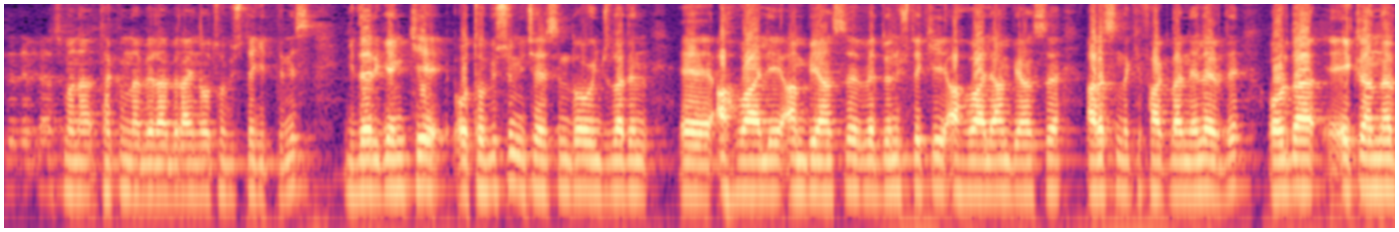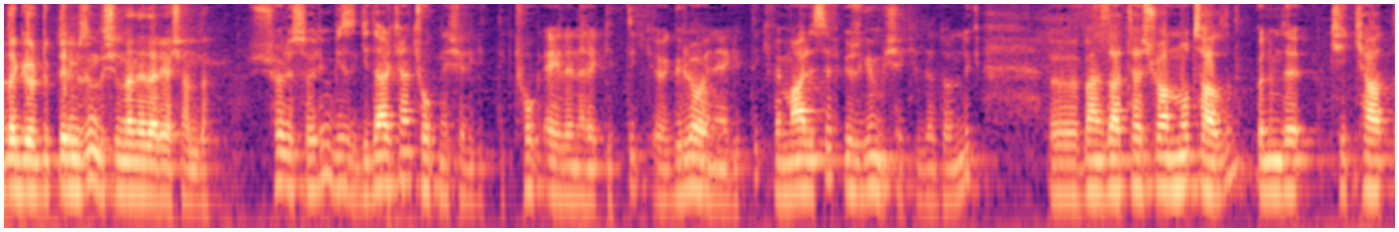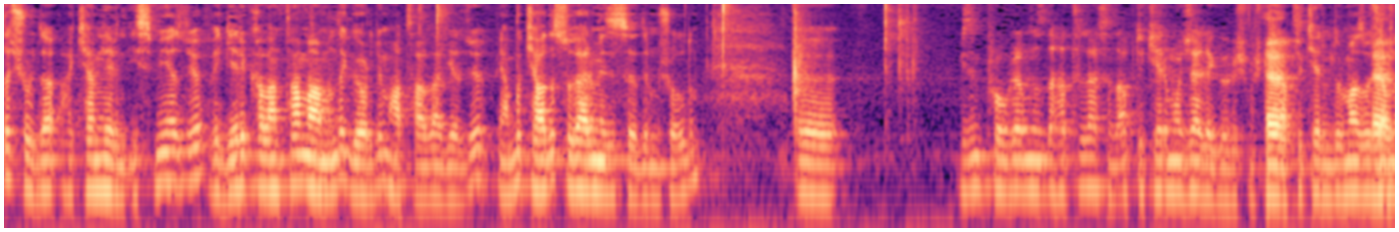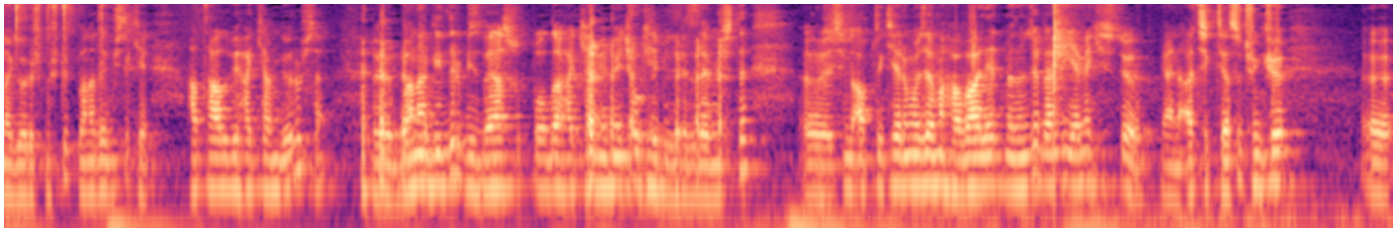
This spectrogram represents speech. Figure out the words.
Siz de deplasmana takımla beraber aynı otobüste gittiniz. Giderken ki otobüsün içerisinde oyuncuların e, ahvali, ambiyansı ve dönüşteki ahvali, ambiyansı arasındaki farklar nelerdi? Orada e, ekranlarda gördüklerimizin dışında neler yaşandı? Şöyle söyleyeyim biz giderken çok neşeli gittik. Çok eğlenerek gittik. e, Güle oynaya gittik ve maalesef üzgün bir şekilde döndük. E, Ben zaten şu an not aldım. Önümdeki kağıtta şurada hakemlerin ismi yazıyor ve geri kalan tamamında gördüğüm hatalar yazıyor. Yani bu kağıda su vermezi sığdırmış oldum. E, Bizim programımızda hatırlarsanız Abdülkerim Hoca ile görüşmüştük. Evet. Abdülkerim Durmaz hocamla görüşmüştük. Bana demişti ki hatalı bir hakem görürsen ee, bana bildir biz beyaz futbolda hakem yemeyi çok iyi biliriz demişti. Ee, Şimdi Abdülkerim hocama havale etmeden önce ben bir yemek istiyorum. Yani açıkçası çünkü e,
